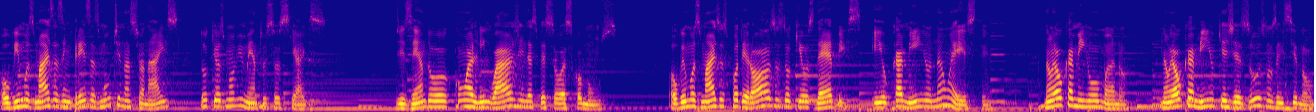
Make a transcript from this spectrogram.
Ouvimos mais as empresas multinacionais do que os movimentos sociais, dizendo-o com a linguagem das pessoas comuns. Ouvimos mais os poderosos do que os débeis, e o caminho não é este. Não é o caminho humano, não é o caminho que Jesus nos ensinou.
